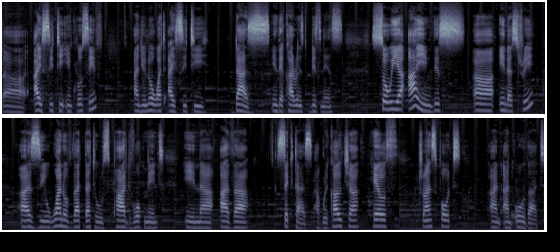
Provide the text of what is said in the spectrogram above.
uh, ICT inclusive. And you know what ICT does in the current business. So we are eyeing this uh, industry as one of that that will spur development in uh, other sectors agriculture health transport and and all that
